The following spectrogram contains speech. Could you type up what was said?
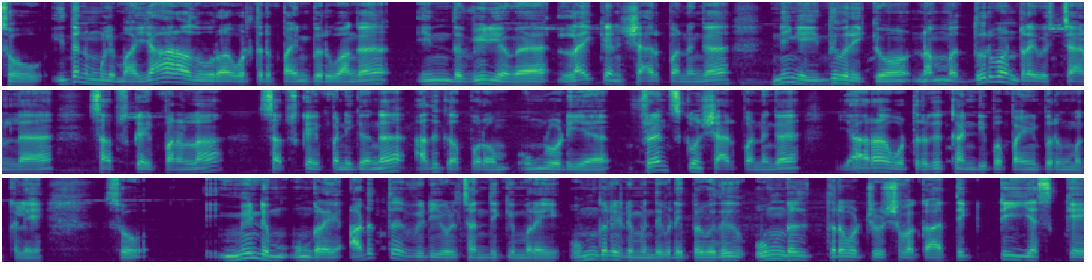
ஸோ இதன் மூலிமா யாராவது ஒரு ஒருத்தர் பயன்பெறுவாங்க. இந்த வீடியோவை லைக் அண்ட் ஷேர் பண்ணுங்கள் நீங்கள் இது வரைக்கும் நம்ம துருவன் டிரைவர்ஸ் சேனலை சப்ஸ்கிரைப் பண்ணலாம். சப்ஸ்கிரைப் பண்ணிக்கோங்க. அதுக்கப்புறம் உங்களுடைய ஃப்ரெண்ட்ஸ்க்கும் ஷேர் பண்ணுங்கள் யாராவது ஒருத்தருக்கு கண்டிப்பாக பயன்பெறும் மக்களே. ஸோ மீண்டும் உங்களை அடுத்த வீடியோவில் சந்திக்கும் முறை உங்களிடமிருந்து விடைபெறுவது உங்கள் திருவற்றூர் சிவகார்த்திக் டிஎஸ்கே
